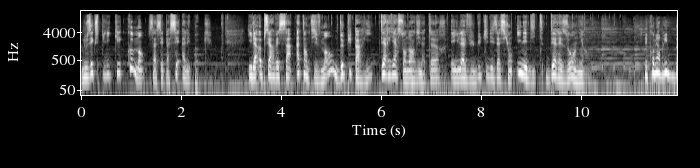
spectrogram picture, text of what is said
nous expliquer comment ça s'est passé à l'époque. Il a observé ça attentivement depuis Paris, derrière son ordinateur, et il a vu l'utilisation inédite des réseaux en Iran. Les premières bribes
